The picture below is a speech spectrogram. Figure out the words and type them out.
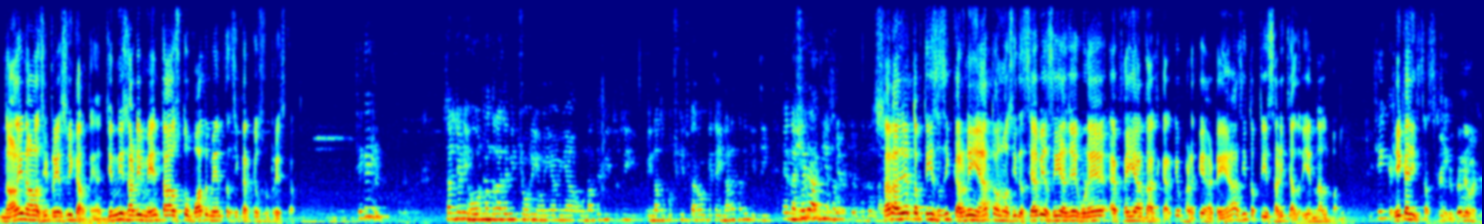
ਨਾਲੇ ਨਾਲ ਅਸੀਂ ਟਰੇਸ ਵੀ ਕਰਦੇ ਹਾਂ। ਜਿੰਨੀ ਸਾਡੀ ਮਿਹਨਤ ਆ ਉਸ ਤੋਂ ਵੱਧ ਮਿਹਨਤ ਅਸੀਂ ਕਰਕੇ ਉਸ ਨੂੰ ਟਰੇਸ ਕਰਦੇ ਹਾਂ। ਠੀਕ ਹੈ ਜੀ? ਸਰ ਜਿਹੜੀ ਹੋਰ ਮੰਦਰਾਂ ਦੇ ਵਿੱਚ ਚੋਰੀ ਹੋਈਆਂ ਹੋਈਆਂ ਉਹਨਾਂ ਦੇ ਵੀ ਤੁਸੀਂ ਇਹਨਾਂ ਤੋਂ ਪੁੱਛਗਿੱਛ ਕਰੋਗੇ ਤੇ ਇਹਨਾਂ ਨੇ ਤਾਂ ਨਹੀਂ ਕੀਤੀ? ਇਹ ਨਸ਼ੇ ਦੇ ਆਦੀ ਹੈ ਸਰ? ਸਰ ਅਜੇ ਤਫਤੀਸ਼ ਅਸੀਂ ਕਰਨੀ ਆ। ਤੁਹਾਨੂੰ ਅਸੀਂ ਦੱਸਿਆ ਵੀ ਅਸੀਂ ਅਜੇ ਹੁਣੇ ਐਫ ਆਈ ਆਰ ਦਰਜ ਕਰਕੇ ਫੜ ਕੇ ਹਟੇ ਆ। ਅਸੀਂ ਤਫਤੀਸ਼ ਸਾਡੀ ਚੱਲ ਰਹੀ ਹੈ ਇਹਨਾਂ ਨਾਲ ਲੱਭਾਂਗੇ ਠੀਕ ਹੈ। ਠੀਕ ਹੈ ਜੀ ਸਤਿ ਸ਼੍ਰੀ ਅਕਾਲ। ਠੀਕ ਹੈ ਧੰਨਵਾਦ ਜੀ।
